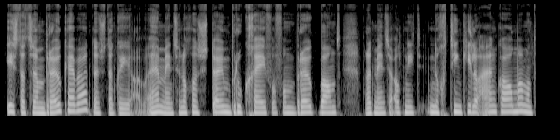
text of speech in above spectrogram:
is dat ze een breuk hebben, dus dan kun je mensen nog een steunbroek geven of een breukband, maar dat mensen ook niet nog 10 kilo aankomen. Want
